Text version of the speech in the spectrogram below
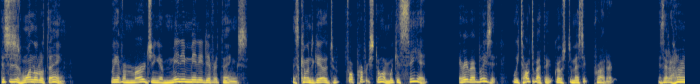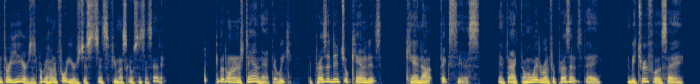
This is just one little thing. We have a merging of many, many different things that's coming together to, for a perfect storm. We can see it. Everybody believes it. We talked about the gross domestic product. Is that 103 years? It's probably 104 years just since a few months ago since I said it. People don't understand that that we the presidential candidates cannot fix this. In fact, the only way to run for president today and be truthful is say,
